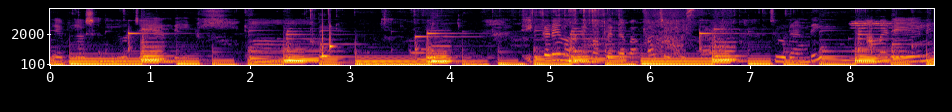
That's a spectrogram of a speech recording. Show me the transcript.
కూడా లోషన్ యూజ్ చేయండి ఇక్కడే ఉంది మా పెద్ద పాప చూపిస్తాను. చూడండి ఆమె డైలీ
